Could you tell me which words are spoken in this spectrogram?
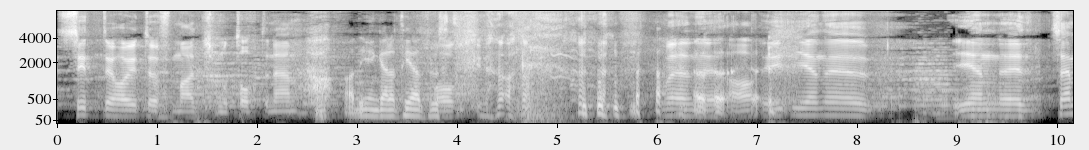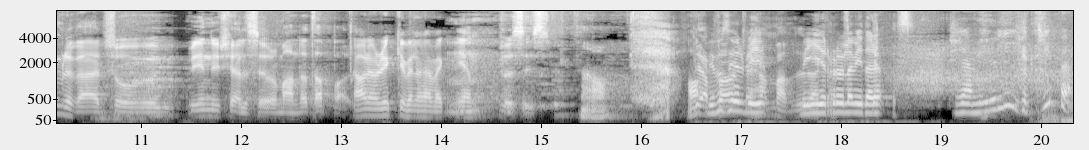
City har ju tuff match mot Tottenham. Ja, det är en garanterad förlust. Och, men eh, ja, i, i en, eh, i en eh, sämre värld så vinner ju Chelsea och de andra tappar. Ja, de rycker väl den här veckan igen. Mm, precis. Ja. Ja, vi får se hur det blir. vi rullar vidare. Premier League-trippen.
